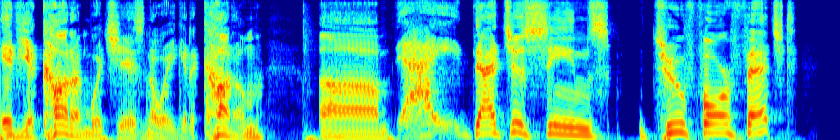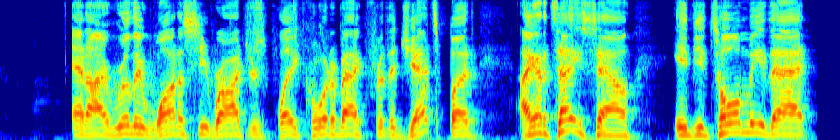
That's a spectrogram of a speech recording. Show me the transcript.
If you cut him, which is no way you're going to cut him, um, I- that just seems too far fetched. And I really want to see Rodgers play quarterback for the Jets. But I got to tell you, Sal, if you told me that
